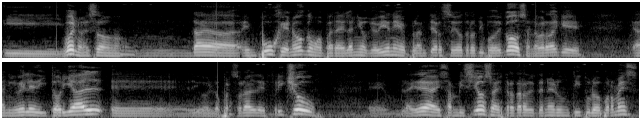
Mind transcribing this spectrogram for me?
y bueno, eso mm, da empuje, ¿no? Como para el año que viene plantearse otro tipo de cosas. La verdad que a nivel editorial, eh, digo, lo personal de Freak Show, eh, la idea es ambiciosa, es tratar de tener un título por mes.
